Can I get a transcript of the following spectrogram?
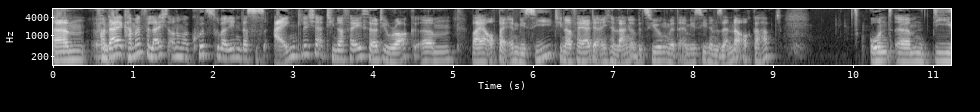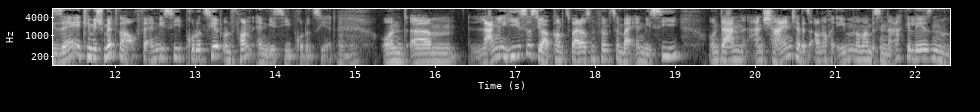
ähm, von daher kann man vielleicht auch noch mal kurz drüber reden, dass es eigentlich ja, Tina Fey, 30 Rock, ähm, war ja auch bei NBC. Tina Fey hat ja eigentlich eine lange Beziehung mit NBC, dem Sender, auch gehabt. Und ähm, die Serie Kimmy Schmidt war auch für NBC produziert und von NBC produziert. Mhm. Und ähm, lange hieß es, ja, kommt 2015 bei NBC. Und dann anscheinend, ich habe jetzt auch noch eben noch mal ein bisschen nachgelesen,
